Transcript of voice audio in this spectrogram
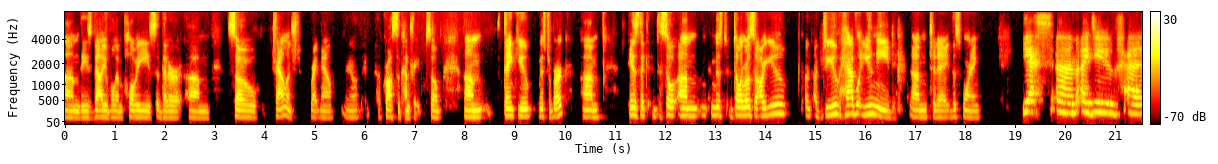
um, these valuable employees that are um, so challenged right now, you know, across the country. So um, thank you, Mr. Burke. Um, is the, so Ms. De La Rosa, are you, do you have what you need um, today, this morning? Yes, um, I do, uh,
